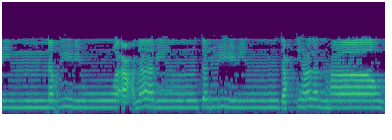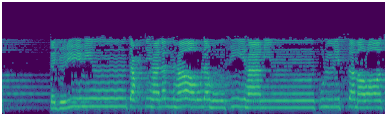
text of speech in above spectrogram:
من نخيل وأعناب تجري من تحتها الأنهار تجري من تحتها الأنهار له فيها من كل الثمرات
